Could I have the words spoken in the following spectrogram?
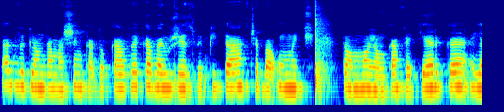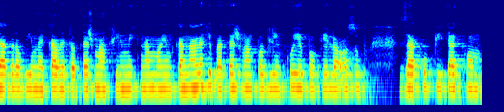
Tak wygląda maszynka do kawy. Kawa już jest wypita, trzeba umyć tą moją kafetierkę. Jak robimy kawę, to też mam filmik na moim kanale. Chyba też Wam podlinkuję, bo wiele osób zakupi taką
